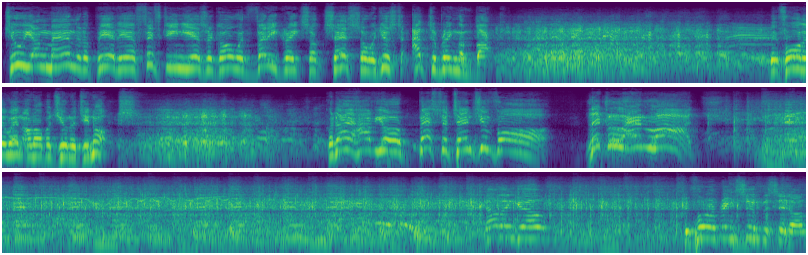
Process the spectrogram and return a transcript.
two young men that appeared here 15 years ago with very great success, so we just had to bring them back before they went on opportunity knocks. Could I have your best attention for Little and Large? Now then, girls, before I bring Super Sid on,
